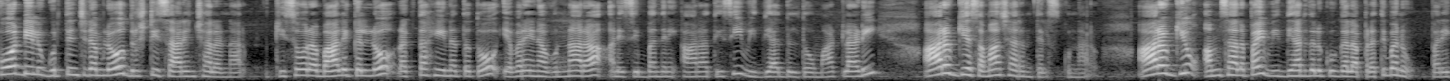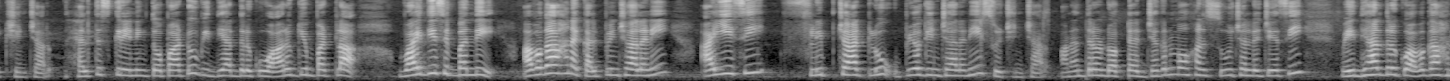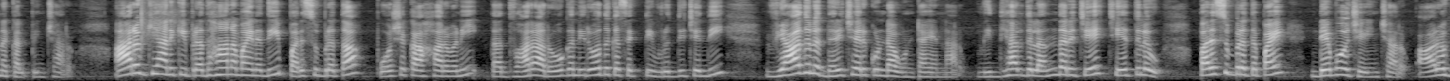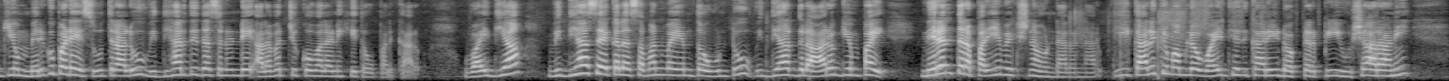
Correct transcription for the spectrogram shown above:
ఫోర్ డీలు గుర్తించడంలో దృష్టి సారించాలన్నారు. కిశోర బాలికల్లో రక్తహీనతతో ఎవరైనా ఉన్నారా అని సిబ్బందిని ఆరా తీసి విద్యార్థులతో మాట్లాడి ఆరోగ్య సమాచారం తెలుసుకున్నారు. ఆరోగ్యం అంశాలపై విద్యార్థులకు గల ప్రతిభను పరీక్షించారు. హెల్త్ స్క్రీనింగ్తో పాటు విద్యార్థులకు ఆరోగ్యం పట్ల వైద్య సిబ్బంది అవగాహన కల్పించాలని ఐఈసీ ఫ్లిప్ చార్ట్లు ఉపయోగించాలని సూచించారు. అనంతరం డాక్టర్ జగన్మోహన్ సూచనలు చేసి విద్యార్థులకు అవగాహన కల్పించారు. ఆరోగ్యానికి ప్రధానమైనది పరిశుభ్రత పోషకాహారమని తద్వారా రోగనిరోధక శక్తి వృద్ధి చెంది వ్యాధులు దరిచేరకుండా ఉంటాయన్నారు. విద్యార్థులందరిచే చేతులు పరిశుభ్రతపై డెమో చేయించారు. ఆరోగ్యం మెరుగుపడే సూత్రాలు విద్యార్థి దశ నుండే అలవర్చుకోవాలని హితవు పలికారు. వైద్య విద్యాశాఖల సమన్వయంతో ఉంటూ విద్యార్థుల ఆరోగ్యంపై నిరంతర పర్యవేక్షణ ఉండాలన్నారు. ఈ కార్యక్రమంలో వైద్యాధికారి డాక్టర్ పి ఉషారాణి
